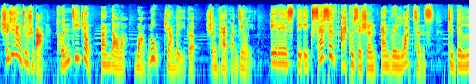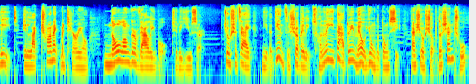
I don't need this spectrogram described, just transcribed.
实际上就是把囤积症搬到了网络这样的一个生态环境里。It is the excessive acquisition and reluctance to delete electronic material no longer valuable to the user. 就是在你的电子设备里存了一大堆没有用的东西，但是又舍不得删除。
